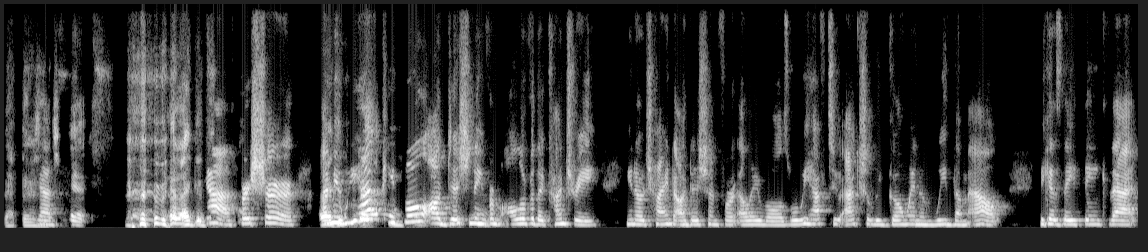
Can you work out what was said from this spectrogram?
that there's yes. a chance that I could. Yeah, for sure. I, I mean, we have people auditioning from all over the country, you know, trying to audition for LA roles where we have to actually go in and weed them out because they think that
